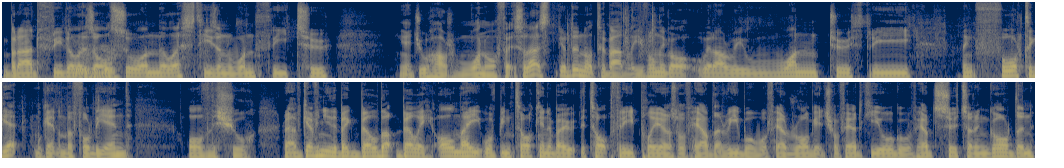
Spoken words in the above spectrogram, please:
Brad Friedel is also on the list. He's on 132. Yeah, Joe Hart's one off it. So that's you're doing not too badly. You've only got where are we? One, two, three, I think four to get. We'll get them before the end of the show. Right, I've given you the big build up, Billy. All night we've been talking about the top three players. We've heard Aribo, we've heard Rogic, we've heard Kyogo, we've heard Souttar and Gordon.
